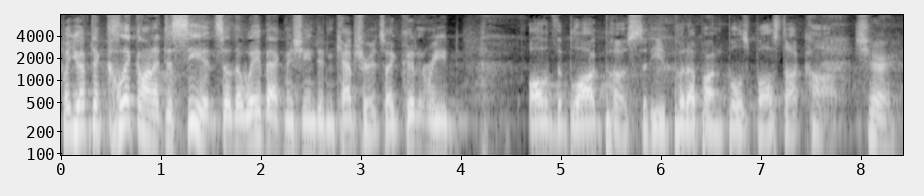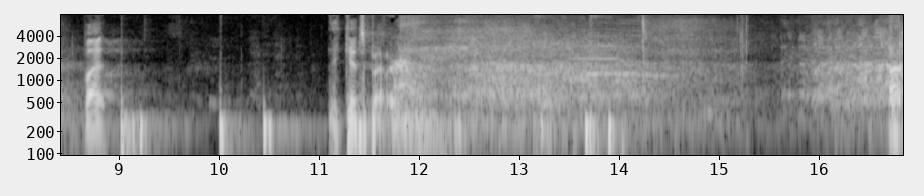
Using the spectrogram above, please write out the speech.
but you have to click on it to see it. So the Wayback Machine didn't capture it. So I couldn't read all of the blog posts that he had put up on bullsballs.com. Sure. But it gets better. Uh,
